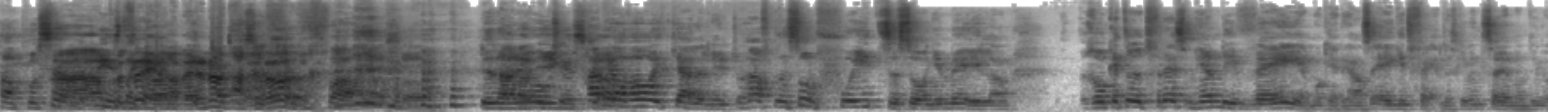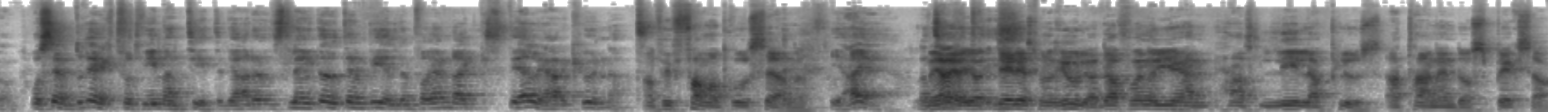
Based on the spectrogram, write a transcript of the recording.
Han poserar på Instagram. med den också, Alltså för fan alltså. Han har jag ingen också, hade jag varit Kalinic och haft en sån skitsäsong i Milan. Råkat ut för det som hände i VM. Okej, det är hans eget fel. Det ska vi inte säga någonting om. Och sen direkt fått vinna en titel. Jag hade slängt ut den bilden på varenda ställe jag hade kunnat. Han fick fan vad provocerande. Ja, ja, ja. Men ja, ja, det är det som är det roliga. Där får jag ändå ge han hans lilla plus. Att han ändå spexar.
